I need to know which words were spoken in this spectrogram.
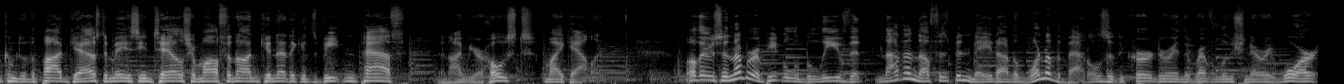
welcome to the podcast Amazing Tales from Off and On Connecticut's Beaten Path. And I'm your host, Mike Allen. Well, there's a number of people who believe that not enough has been made out of one of the battles that occurred during the Revolutionary War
